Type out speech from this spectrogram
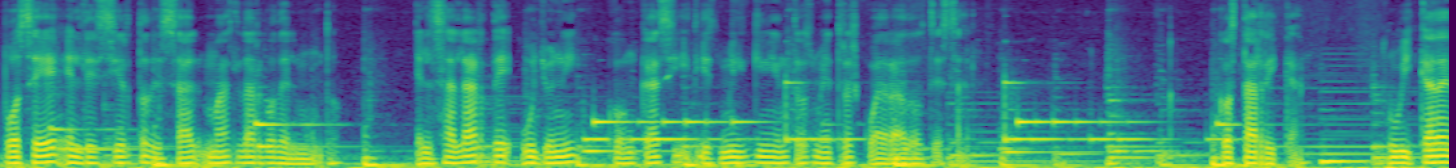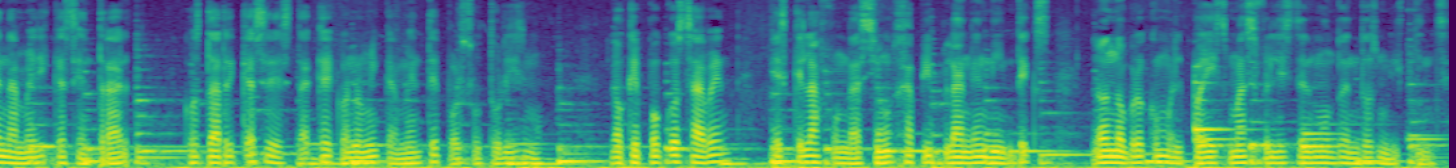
Posee el desierto de sal más largo del mundo, el salar de Uyuni con casi 10.500 metros cuadrados de sal. Costa Rica. Ubicada en América Central, Costa Rica se destaca económicamente por su turismo. Lo que pocos saben es que la Fundación Happy Planet Index lo nombró como el país más feliz del mundo en 2015.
